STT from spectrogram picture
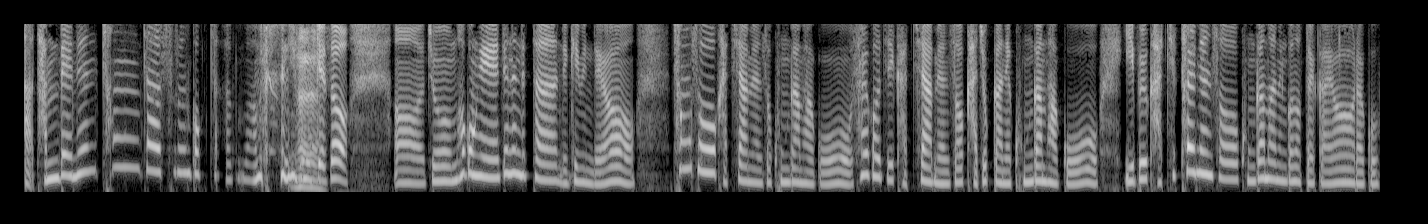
아, 담배는 청자, 술은 꺽자, 아, 뭐 아무튼 이분께서, 어, 좀 허공에 뜨는 듯한 느낌인데요. 청소 같이 하면서 공감하고, 설거지 같이 하면서 가족 간에 공감하고, 입을 같이 털면서 공감하는 건 어떨까요? 라고.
